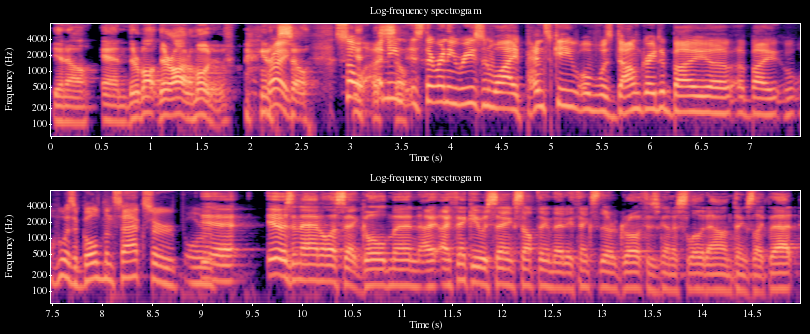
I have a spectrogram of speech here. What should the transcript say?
You know, and they're both they're automotive. You know, Right. So So Yeah, I mean, so- is there any reason why Penske was downgraded by uh, by who was it, Goldman Sachs or or yeah, it was an analyst at Goldman. I, I think he was saying something that he thinks their growth is going to slow down, things like that.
